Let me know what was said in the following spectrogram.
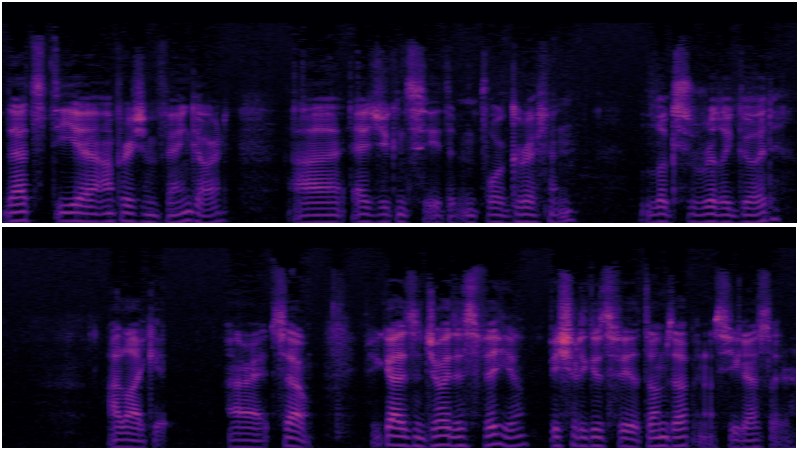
that's the uh, Operation Vanguard. Uh, as you can see, the M4 Griffin looks really good. I like it. Alright, so if you guys enjoyed this video, be sure to give this video a thumbs up, and I'll see you guys later.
